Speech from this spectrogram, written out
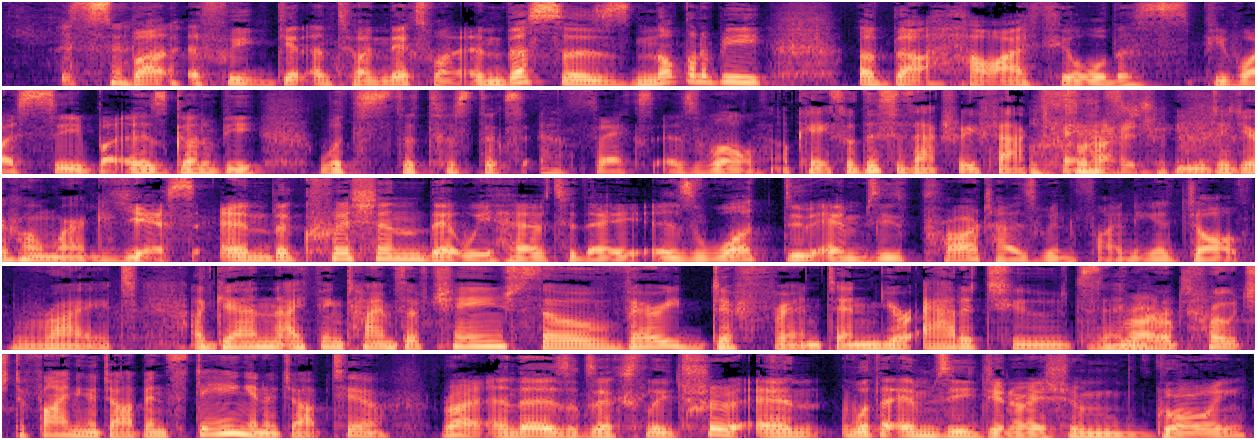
But if we get into our next one, and this is not going to be about how I feel or the people I see, but it is going to be with statistics and facts as well. Okay, so this is actually fact based. Right. You did your homework. Yes, and the question that we have today is what do MZs prioritize when finding a job? Right. Again, I think times have changed, so very different, and your attitudes and your approach to finding a job and staying in a job too. Right, and that is exactly true. And with the MZ generation growing,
